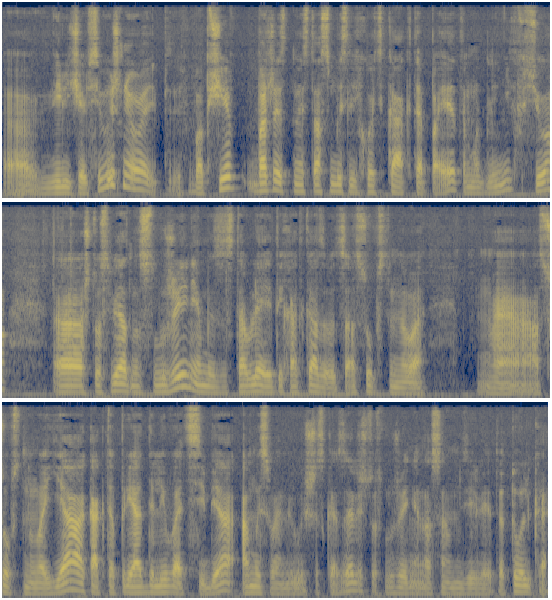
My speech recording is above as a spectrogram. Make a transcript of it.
э, величие Всевышнего, вообще божественность осмыслить хоть как-то, поэтому для них все, э, что связано с служением и заставляет их отказываться от собственного, э, от собственного «я», как-то преодолевать себя, а мы с вами выше сказали, что служение на самом деле это только э,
